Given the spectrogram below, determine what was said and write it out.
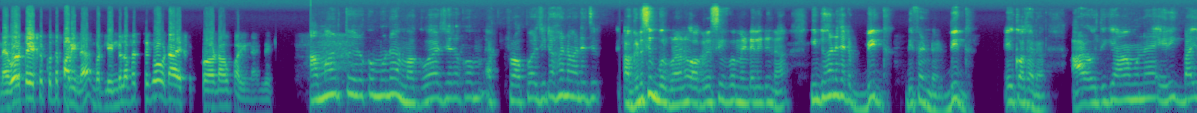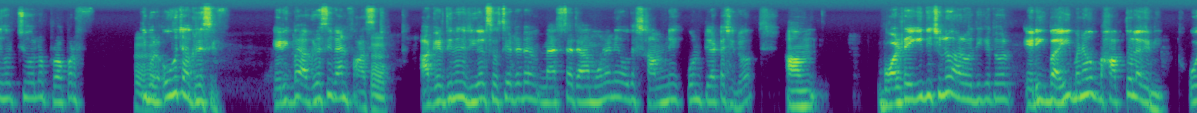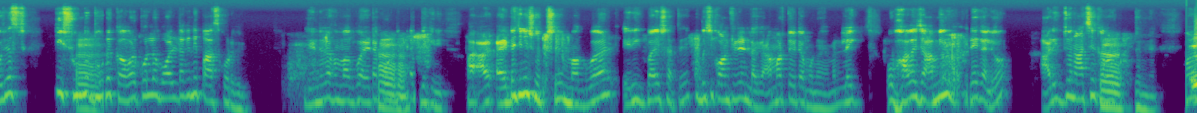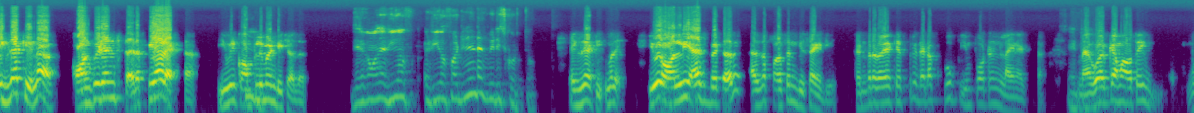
ম্যাগোয়ার তো এক্সপেক্ট করতে পারি না বাট লিন্ডেলফের থেকেও ওটা এক্সপেক্ট করাটাও পারি না আমার তো এরকম মনে হয় মাগওয়ার যেরকম প্রপার যেটা হয় না মানে যে অ্যাগ্রেসিভ বলব না অ্যাগ্রেসিভ বা মেন্টালিটি না কিন্তু হয় না যেটা বিগ ডিফেন্ডার বিগ এই কথাটা। আর ওইদিকে আমার মনে হয় এরিক বাই হচ্ছে হলো প্রপার কি বলে? ও হচ্ছে aggressive Eric Bailly aggressive and fast আগের দিনে রিয়েল সোসিয়েটেড ম্যাচটা যা মনে নেই ওদের সামনে কোন প্লেয়ারটা ছিল? বলটা এগিয়ে দিয়েছিল আর ওইদিকে তোর এরিক বাই মানে ও ভাবতেও লাগেনি। ও জাস্ট কি সুন্দর দূরে কভার করলে বলটাকে নিয়ে পাস করে দিল। লিন্ডেল অফ মাকবার এটা দেখিনি। আর একটা জিনিস হচ্ছে মাকবার এরিক বাইয়ের সাথে খুব বেশি কনফিডেন্ট লাগে। আমার তো এটা মনে হয়। মানে লাইক ও ভাবে যে আমি হেরে গেলেও আরেকজন আছে কারোর জন্য। এক্স্যাক্টলি না? কনফিডেন্স এটা পেয়ার একটা। You will complement each other যেরকম আমাদের রিও রিও ফার্ডিনেন্ড আর ভিডিজ করতো। এক্স্যাক্টলি মানে you are only as better as the person beside you centre ব্যাকের ক্ষেত্রে এটা খুব ইম্পর্টেন্ট লাইন একটা। ম্যাগোয়ারকে আমার অতই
